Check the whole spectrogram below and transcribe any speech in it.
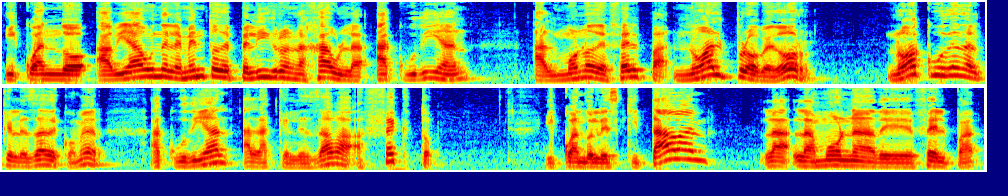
Y cuando había un elemento de peligro en la jaula, acudían al mono de felpa, no al proveedor. No acuden al que les da de comer, acudían a la que les daba afecto. Y cuando les quitaban la, la mona de felpa,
